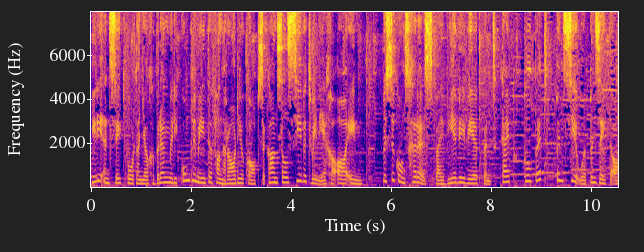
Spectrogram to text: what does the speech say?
Hierdie inset word aan jou gebring met die komplimente van Radio Kaapse Kansel 729 AM. Besoek ons gerus by www.cape pulpit.co.za.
